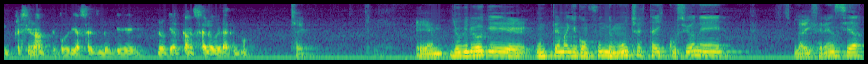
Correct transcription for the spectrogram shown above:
impresionante, podría ser lo que, lo que alcance a lograr, ¿no? Sí. Eh, yo creo que un tema que confunde mucho esta discusión es la diferencia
